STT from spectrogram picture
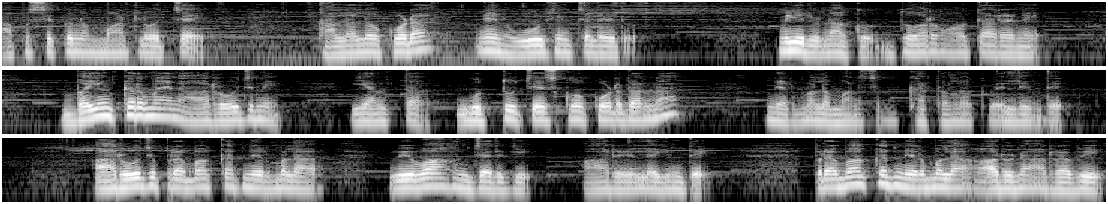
అపశకునం మాటలు వచ్చాయి. కళలో కూడా నేను ఊహించలేదు. మీరు నాకు దూరం అవుతారని. భయంకరమైన ఆ రోజుని ఎంత గుర్తు చేసుకోకూడదన్నా నిర్మల మనసు గతంలోకి వెళ్ళింది. ఆ రోజు ప్రభాకర్ నిర్మల వివాహం జరిగి ఆరేళ్ళు అయింది ప్రభాకర్ నిర్మల అరుణ రవి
